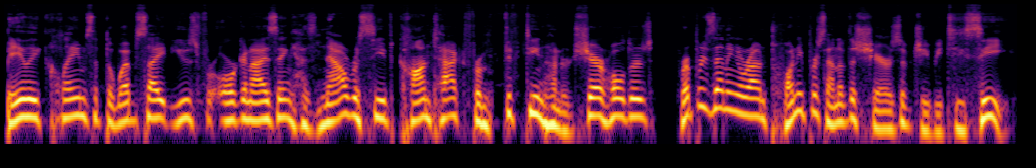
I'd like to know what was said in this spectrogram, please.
Bailey claims that the website used for organizing has now received contact from 1,500 shareholders, representing around 20% of the shares of GBTC.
